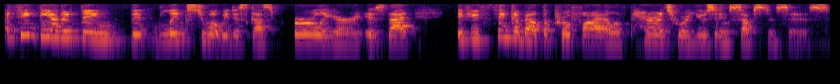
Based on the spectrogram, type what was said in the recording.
I think the other thing that links to what we discussed earlier is that if you think about the profile of parents who are using substances,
